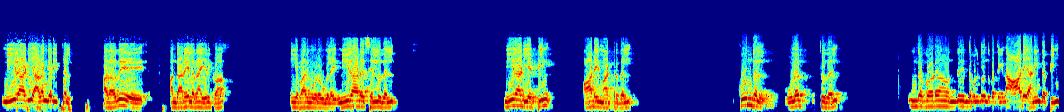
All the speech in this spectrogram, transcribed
நீராடி அலங்கரித்தல். அதாவது அந்த அறையில தான் இருக்கும். இங்க பாருங்க உறவுகளை. நீராட செல்லுதல். நீராடிய பின் ஆடை மாற்றுதல். கூந்தல் உலர்த்துதல். இந்த படம் வந்து இந்த பக்கத்து வந்து பாத்தீங்கன்னா ஆடை அணிந்த பின்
